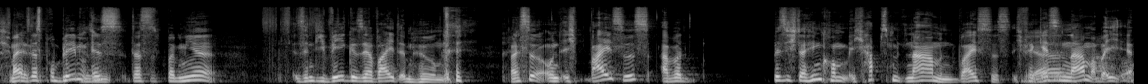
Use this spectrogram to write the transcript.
Ich meine, das Problem ist, dass es bei mir sind die Wege sehr weit im Hirn. weißt du? Und ich weiß es, aber bis ich da hinkomme, ich hab's mit Namen, weiß es. Ich vergesse Ja. Namen, aber ich, äh,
